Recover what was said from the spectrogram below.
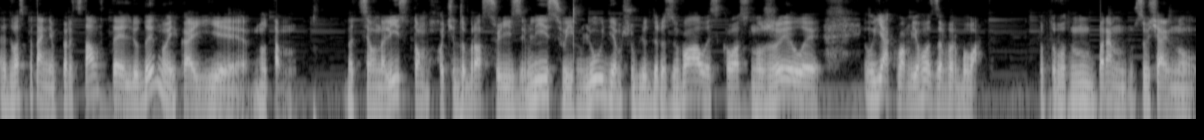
Е, Два з питання. Представте людину, яка є ну там націоналістом, хоче добра своїй землі, своїм людям, щоб люди розвивались, класно жили. Ну як вам його завербувати? Тобто, от ми беремо звичайну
